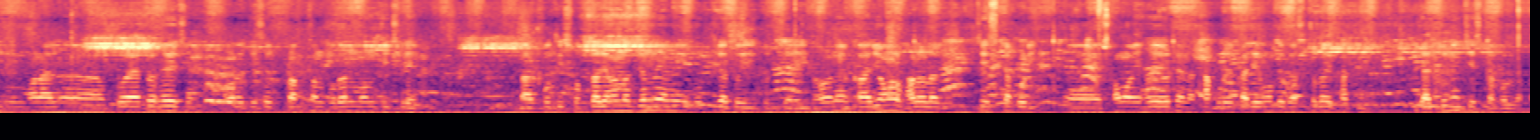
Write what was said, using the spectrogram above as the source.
তিনি মারা প্রয়াত হয়েছেন। আমাদের দেশের প্রাক্তন প্রধানমন্ত্রী ছিলেন। তার প্রতি শ্রদ্ধা জানানোর জন্যই আমি এই মূর্তিটা তৈরি করছি। এই ধরনের কাজও আমার ভালো লাগে, চেষ্টা করি। সময় হয়ে ওঠে না, ঠাকুরের কাজের মধ্যে ব্যস্ততায় থাকি, যার জন্য চেষ্টা করলাম।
